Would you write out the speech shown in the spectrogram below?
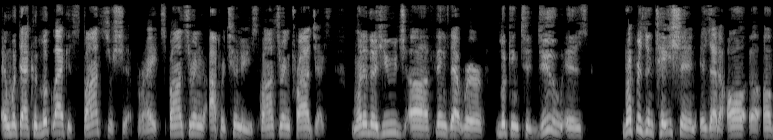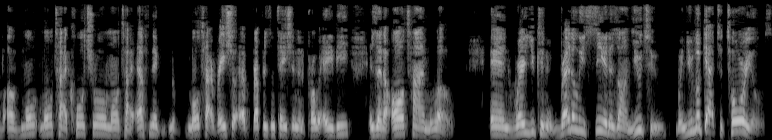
And what that could look like is sponsorship, right? Sponsoring opportunities, sponsoring projects. One of the huge uh, things that we're looking to do is representation is at all uh, of, of multicultural, multi-ethnic, multiracial representation in pro AV is at an all-time low. And where you can readily see it is on YouTube. When you look at tutorials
